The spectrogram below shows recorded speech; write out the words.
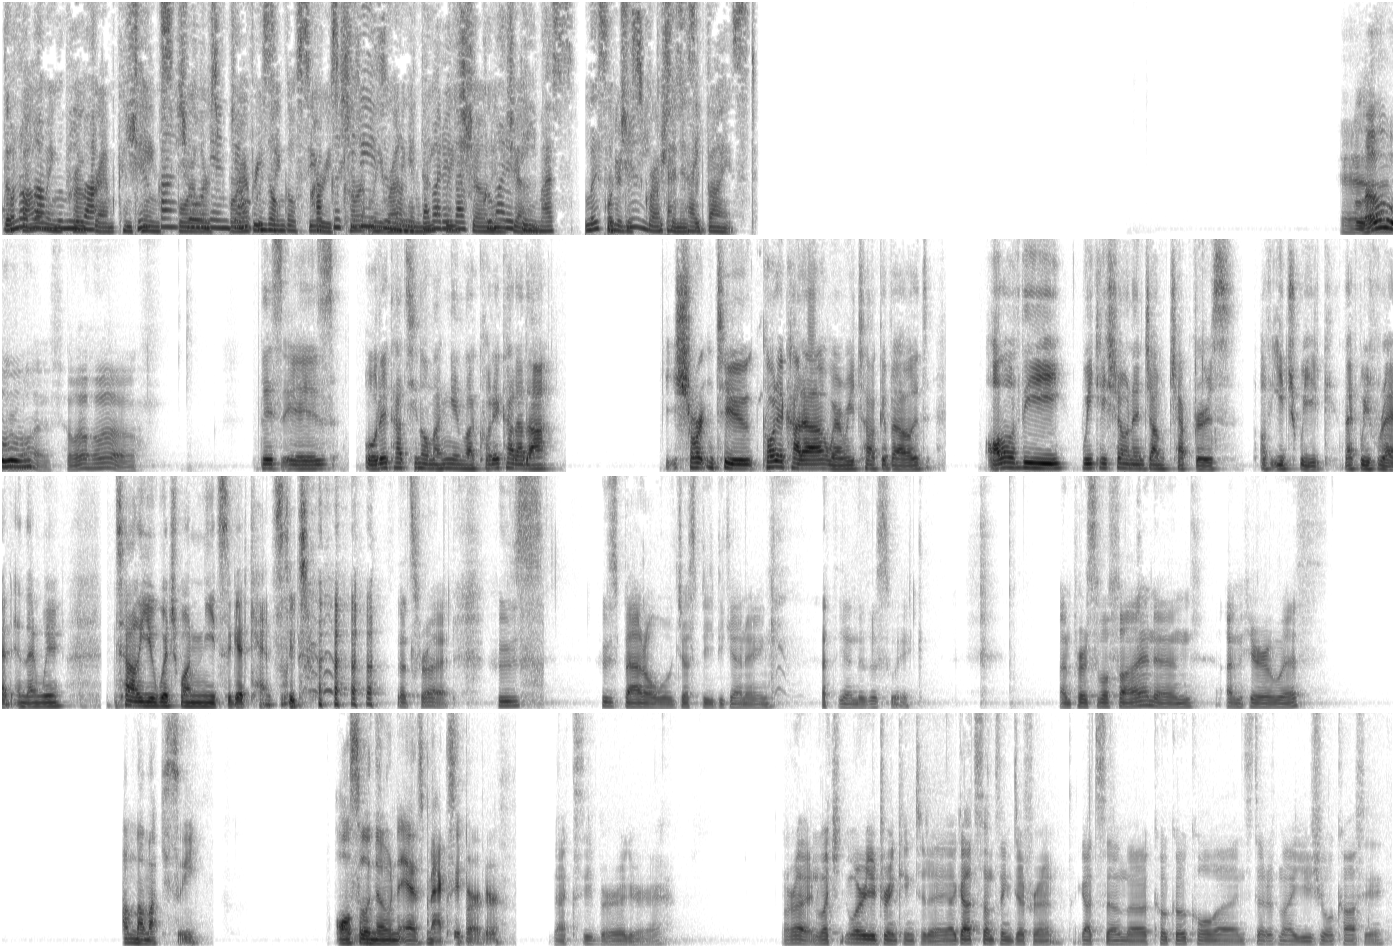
The following program contains spoilers for every single series currently running in Weekly Shonen Jump. Listener discretion is advised. Hello. Hello, hello. This is Oretachi no Mangen wa Kore 俺たちの漫画はこれからだ shortened to Kore Kara, where we talk about all of the weekly shonen jump chapters of each week that we've read and then we tell you which one needs to get cancelled. That's right. Whose whose battle will just be beginning at the end of this week. I'm Percival Fine, and I'm here with Amma Makisui. Also known as Maxi Burger. Maxi Burger. All right, and what what are you drinking today? I got something different. I got some uh, Coca Cola instead of my usual coffee.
